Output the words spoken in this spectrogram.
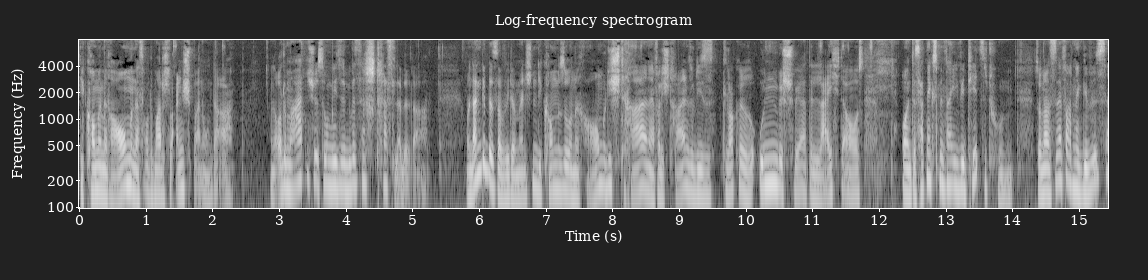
die kommen in den Raum und da ist automatisch Anspannung da. Und automatisch ist irgendwie so ein gewisser Stresslevel da. Und dann gibt es auch wieder Menschen, die kommen so in den Raum und die strahlen einfach, die strahlen so dieses lockere, unbeschwerte, leichte aus. Und das hat nichts mit Naivität zu tun, sondern es ist einfach eine gewisse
